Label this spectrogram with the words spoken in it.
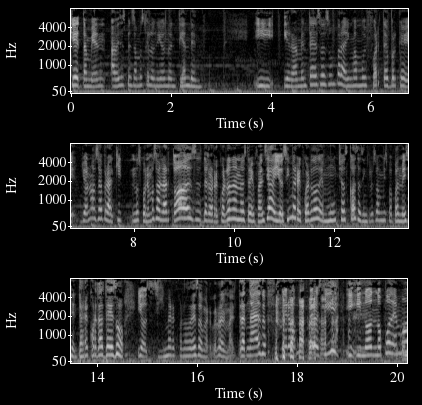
que también a veces pensamos que los niños no entienden. Y, y realmente eso es un paradigma muy fuerte porque yo no sé, pero aquí nos ponemos a hablar todos de los recuerdos de nuestra infancia y yo sí me recuerdo de muchas cosas, incluso mis papás me dicen, ¿te recuerdas de eso? Y yo sí me recuerdo de eso, me recuerdo del maltrato, nada de eso, pero, pero sí, y, y no, no podemos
